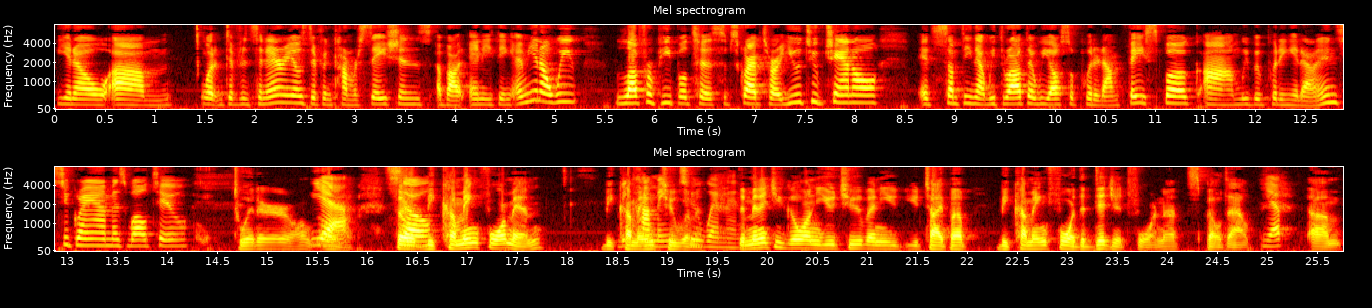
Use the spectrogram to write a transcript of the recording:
you know um what different scenarios different conversations about anything and you know we love for people to subscribe to our youtube channel it's something that we throw out there we also put it on facebook um we've been putting it on instagram as well too Twitter. All, all Yeah. that. So, So- becoming four men, becoming, Becoming two, two women. women. The minute you go on YouTube and you you type up becoming four, the digit four, not spelled out. yep Um,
